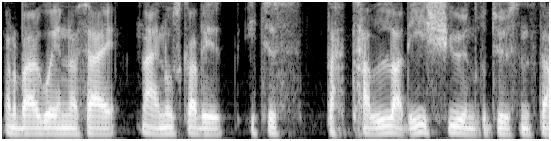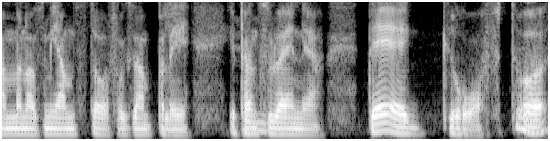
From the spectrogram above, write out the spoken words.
men å bare gå inn og si nei, nå skal vi ikke telle de 700 000 stemmene som gjenstår f.eks. I, i Pennsylvania. Det er grovt. Og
